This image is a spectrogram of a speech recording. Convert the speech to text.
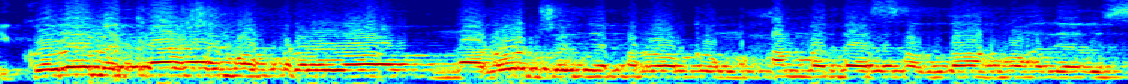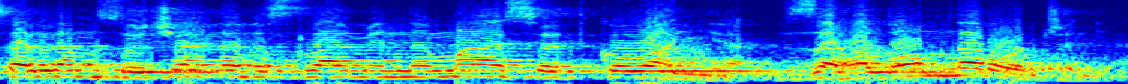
І коли ми кажемо про народження пророка Мухаммада, саллаху алейхи звичайно, в ісламі немає святкування взагалом народження.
